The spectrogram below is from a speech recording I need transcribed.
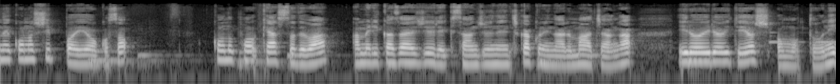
猫のしっぽへようこそこのポッキャストではアメリカ在住歴30年近くになるまーちゃんがいろいろいてよしをモットーに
